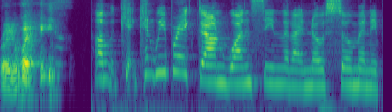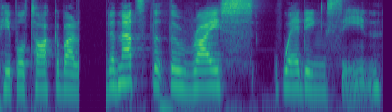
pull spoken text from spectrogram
right away. Um, can, can we break down one scene that I know so many people talk about, and that's the the rice wedding scene.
